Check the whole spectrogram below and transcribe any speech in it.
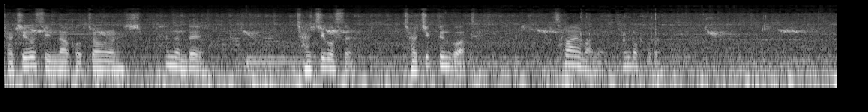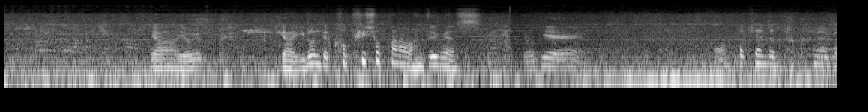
잘 찍을 수 있나 걱정을 했- 했는데 잘 찍었어요. 잘 찍던 것 같아. 사람이 많이 생각보다. 야, 여기, 야, 이런데 커피숍 하나 만들면, 씨. 여기에, 어, 커피 한 잔 탁 하면서.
